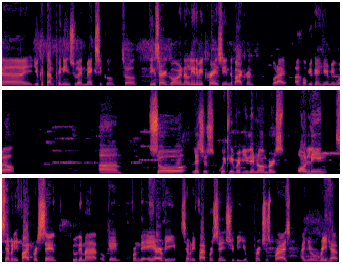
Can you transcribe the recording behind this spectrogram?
uh, Yucatan Peninsula in Mexico. So things are going a little bit crazy in the background, but I, I hope you can hear me well. Um, so let's just quickly review the numbers. All in, 75%. Do the math, okay? From the ARV, 75% should be your purchase price and your rehab.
